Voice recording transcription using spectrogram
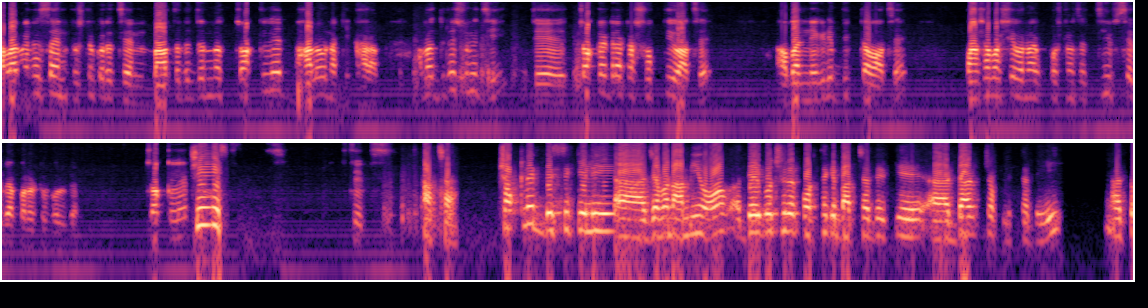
আলামিন হোসেন প্রশ্ন করেছেন বাচ্চাদের জন্য চকলেট ভালো নাকি খারাপ? আমরা শুনেছি যে চকলেটের একটা শক্তিও আছে আবার নেগেটিভ দিকটাও আছে। পাশাপাশি ওনার প্রশ্ন হচ্ছে চিপসের ব্যাপারে একটু বলবেন। Chocolate chips. চিপস। আচ্ছা চকলেট বেসিক্যালি যেমন আমিও দেড় বছরের পর থেকে বাচ্চাদেরকে ডার্ক চকলেটটা দিই। তো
